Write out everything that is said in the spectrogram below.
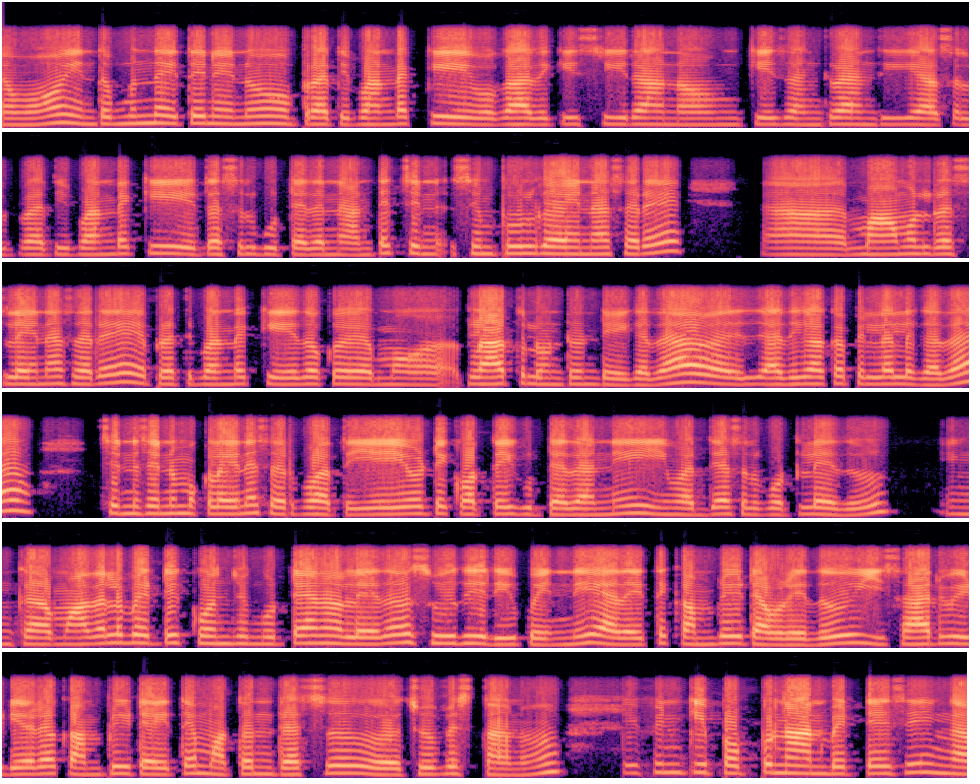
ఏమో. ఇంతకుముందు అయితే నేను ప్రతి పండక్కి ఉగాదికి శ్రీరామనవమికి సంక్రాంతికి అసలు ప్రతి పండక్కి డ్రెస్సులు కుట్టేదాన్ని. అంటే చిన్న సింపుల్గా అయినా సరే మామూలు డ్రెస్సులు అయినా సరే ప్రతి పండక్కి ఏదో ఒక క్లాత్లు ఉంటుంటాయి కదా అది కాక పిల్లలు కదా చిన్న చిన్న ముక్కలైనా సరిపోతాయి. ఏ ఒకటి కొత్తవి కుట్టేదాన్ని ఈ మధ్య అసలు కుట్టలేదు. ఇంకా మొదలు పెట్టి కొంచెం కుట్టానో లేదో సూది ఇరిగిపోయింది. అదైతే కంప్లీట్ అవ్వలేదు. ఈసారి వీడియోలో కంప్లీట్ అయితే మొత్తం డ్రెస్ చూపిస్తాను. టిఫిన్కి పప్పు నానబెట్టేసి ఇంకా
